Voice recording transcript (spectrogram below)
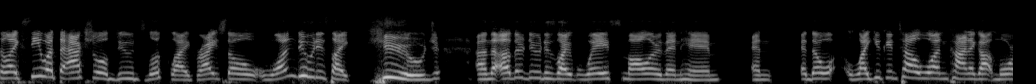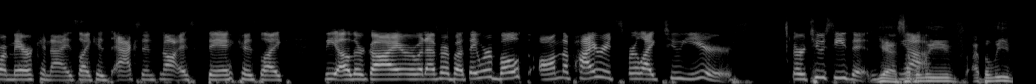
to like see what the actual dudes look like, right? So one dude is like huge, and the other dude is like way smaller than him. And and though like you can tell one kind of got more Americanized, like his accent's not as thick as like the other guy or whatever, but they were both on the Pirates for like two years or two seasons. Yes, yeah. I believe I believe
